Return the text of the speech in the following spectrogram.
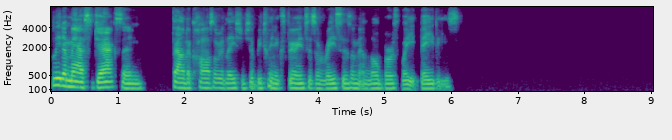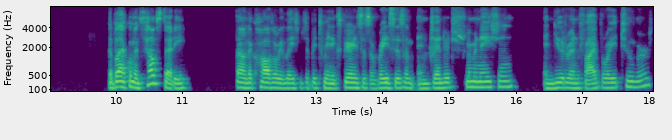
Fleda Mask Jackson found a causal relationship between experiences of racism and low birth weight babies. The Black Women's Health Study found a causal relationship between experiences of racism and gender discrimination and uterine fibroid tumors,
